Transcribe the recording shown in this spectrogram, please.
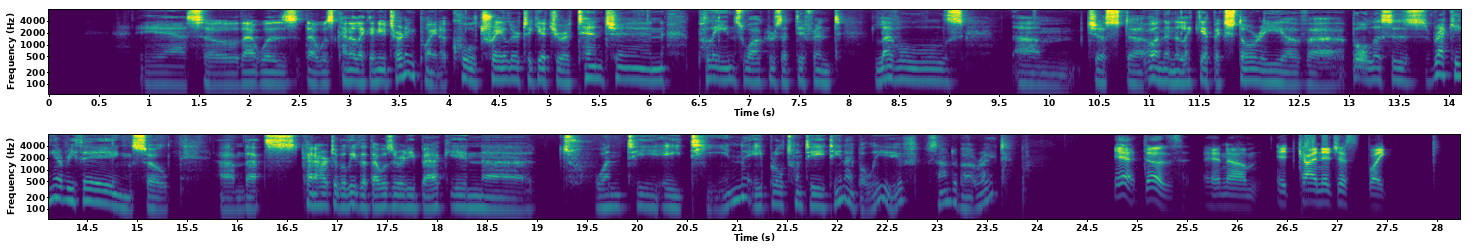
Yeah, so that was that was kind of like a new turning point, a cool trailer to get your attention, planeswalkers at different levels, um, just uh, oh, and then the like epic story of uh, Bolas is wrecking everything. So um, that's kind of hard to believe that that was already back in uh, 2018, April 2018, I believe. Sound about right? Yeah, it does, and um, it kind of just like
